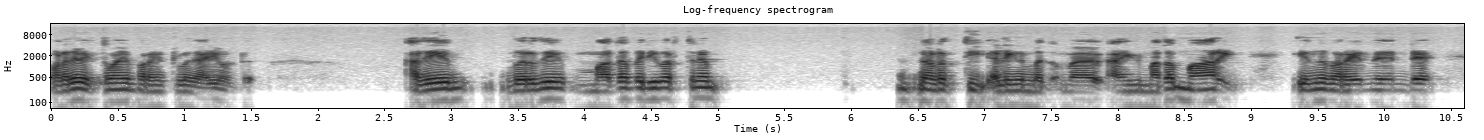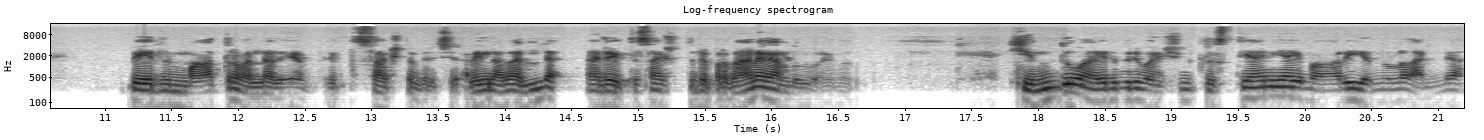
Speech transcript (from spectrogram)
വളരെ വ്യക്തമായി പറഞ്ഞിട്ടുള്ള കാര്യമുണ്ട്. അദ്ദേഹം വെറുതെ മതപരിവർത്തനം നടത്തി അല്ലെങ്കിൽ അല്ലെങ്കിൽ മതം മാറി എന്ന് പറയുന്നതിന്റെ പേരിൽ മാത്രമല്ല അദ്ദേഹം രക്തസാക്ഷിത്വം ധരിച്ചത് അല്ലെങ്കിൽ അതല്ല അതിന്റെ രക്തസാക്ഷിത്വത്തിന്റെ പ്രധാന കാരണം എന്ന് പറയുന്നത് ഹിന്ദു ആയിരുന്നൊരു മനുഷ്യൻ ക്രിസ്ത്യാനിയായി മാറി എന്നുള്ളതല്ല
